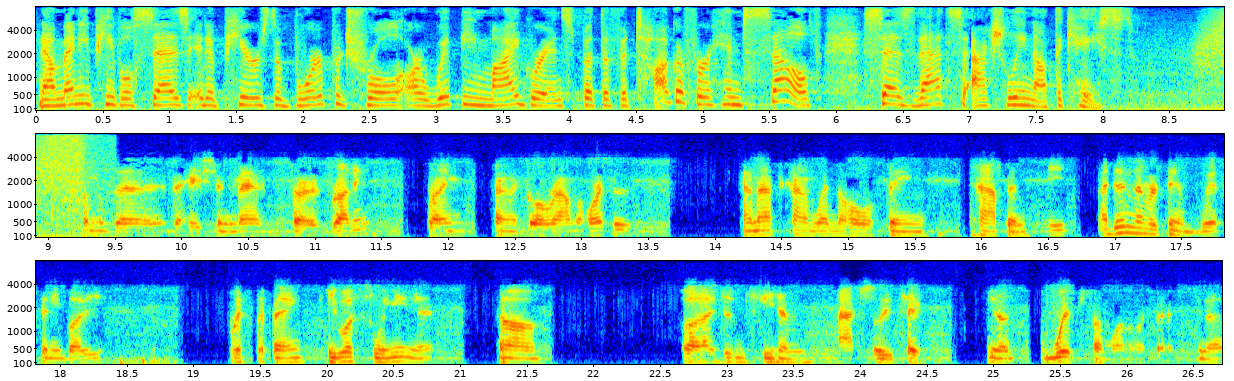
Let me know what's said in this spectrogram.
Now, many people says it appears the Border Patrol are whipping migrants, but the photographer himself says that's actually not the case. some of the, the Haitian men started running, running, trying to go around the horses. And that's kind of when the whole thing happened. He, I didn't ever see him whip anybody with the thing. He was swinging it, um, but I didn't see him actually take, you know, whip someone with it. You know,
